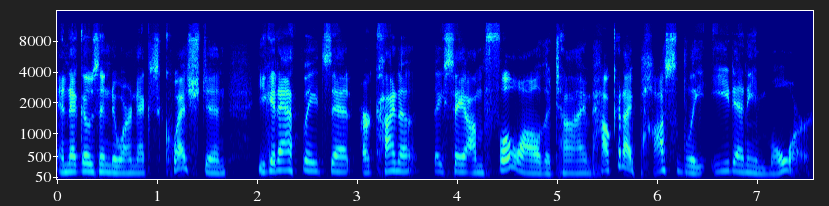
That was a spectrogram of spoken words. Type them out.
and that goes into our next question. You get athletes that are kind of, they say, I'm full all the time. How could I possibly eat any more?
